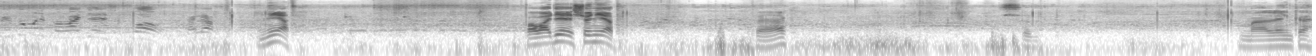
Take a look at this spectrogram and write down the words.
Придумали по воде еще плавать? Коляска. Нет. По воде еще нет. Так. Сюда. Маленько.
